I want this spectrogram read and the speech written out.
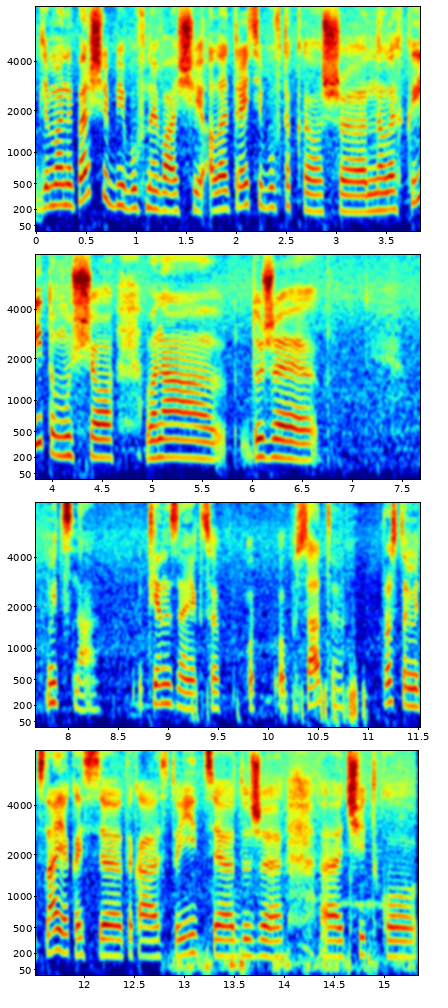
для мене перший бій був найважчий, але третій був також е, нелегкий, тому що вона дуже міцна. От я не знаю, як це описати. Просто міцна, якась е, така стоїть е, дуже чітко.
